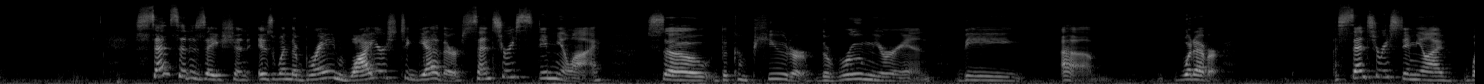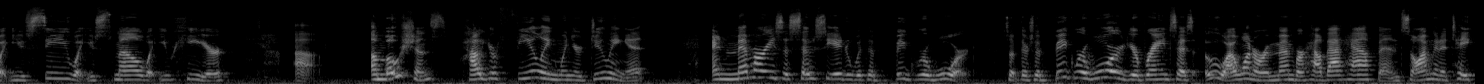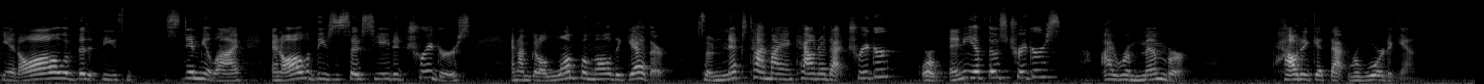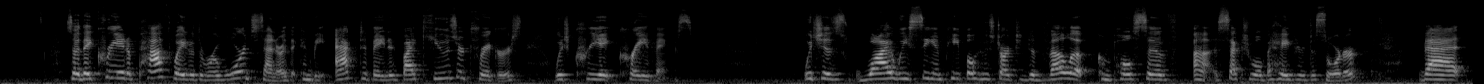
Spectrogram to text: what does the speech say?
Sensitization is when the brain wires together sensory stimuli, so the computer, the room you're in, the um, whatever, a sensory stimuli, what you see, what you smell, what you hear, uh, emotions, how you're feeling when you're doing it, and memories associated with a big reward. So if there's a big reward, your brain says, "Ooh, I want to remember how that happened." So I'm going to take in all of the, these stimuli and all of these associated triggers, and I'm going to lump them all together. So next time I encounter that trigger or any of those triggers, I remember how to get that reward again. So they create a pathway to the reward center that can be activated by cues or triggers, which create cravings which is why we see in people who start to develop compulsive uh, sexual behavior disorder that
